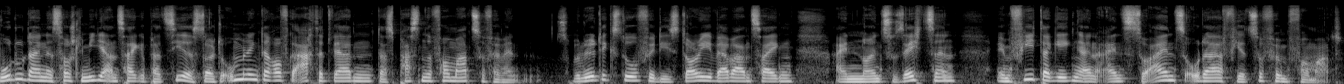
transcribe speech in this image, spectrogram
wo du deine Social Media Anzeige platzierst, sollte unbedingt darauf geachtet werden, das passende Format zu verwenden. So benötigst du für die Story Werbeanzeigen einen 9 zu 16, im Feed dagegen ein 1 zu 1 oder 4 zu 5 Format.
